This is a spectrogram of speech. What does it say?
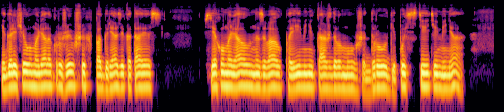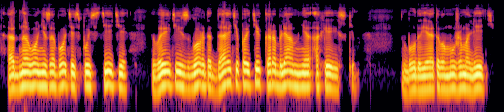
и горячо умолял окруживших, по грязи катаясь, всех умолял, называл по имени каждого мужа. «Други, пустите меня! Одного не заботясь, пустите! Выйти из города, дайте пойти к кораблям мне ахейским! Буду я этого мужа молить,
